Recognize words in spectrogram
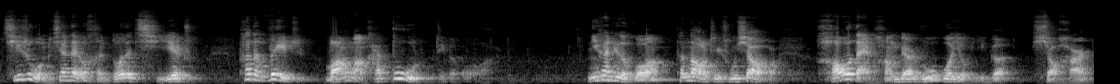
其实我们现在有很多的企业主，他的位置往往还不如这个国王。你看这个国王，他闹了这出笑话，好歹旁边如果有一个小孩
